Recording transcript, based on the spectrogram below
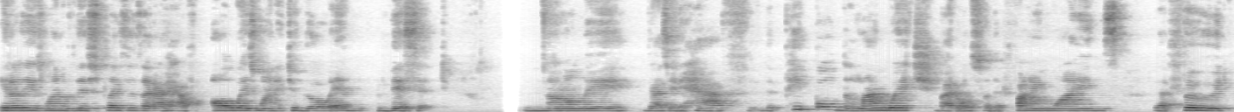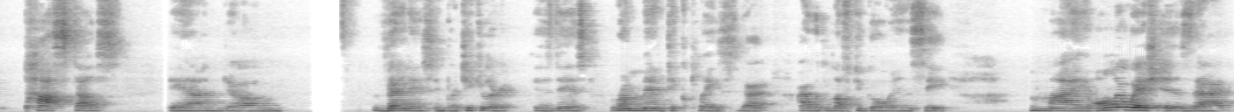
Italy is one of these places that I have always wanted to go and visit. Not only does it have the people, the language, but also the fine wines, the food, pastas, and um, Venice in particular is this romantic place that I would love to go and see. My only wish is that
